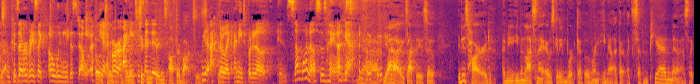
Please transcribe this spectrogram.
emails Because everybody's like, oh, we need this dealt with. Oh, Yeah. totally. Or I They're, need like, to send it. things off their boxes. Yeah. They're like, I need to put it out in someone else's hands. Yeah. yeah, yeah, exactly. So it is hard. I mean, even last night I was getting worked up over an email. I got at like 7 p.m. and I was like,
